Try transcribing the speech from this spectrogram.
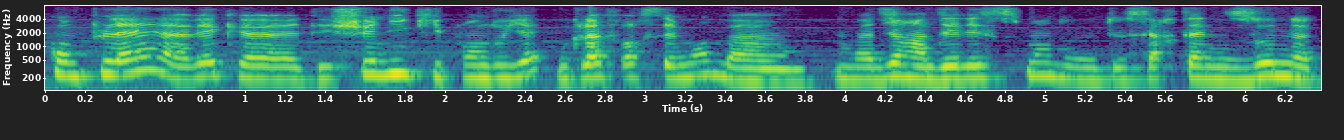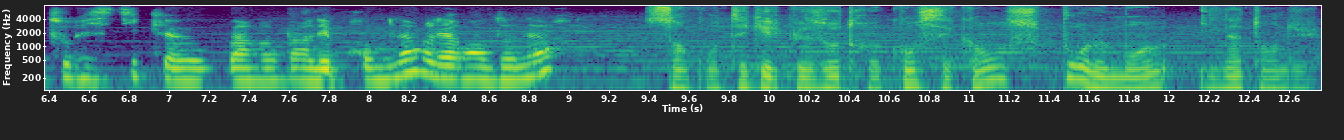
complet avec euh, des chenilles qui pendouillaient. Donc là, forcément, bah, on va dire un délaissement de, de certaines zones touristiques euh, par, par les promeneurs, les randonneurs. Sans compter quelques autres conséquences pour le moins inattendues.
